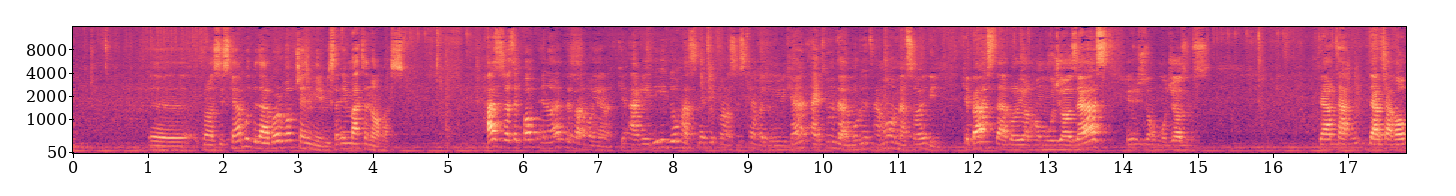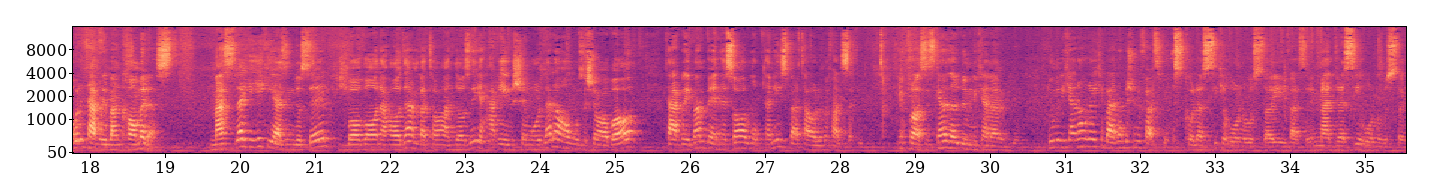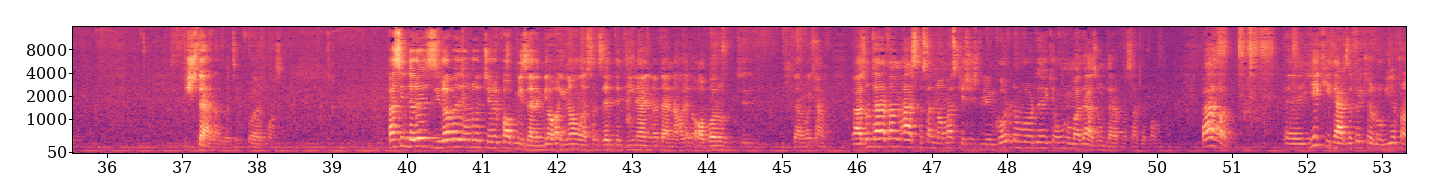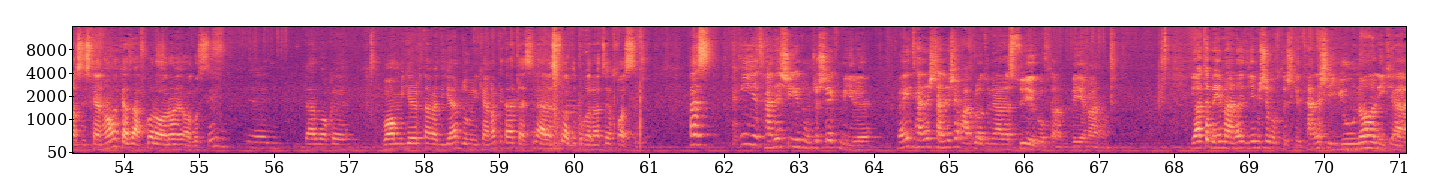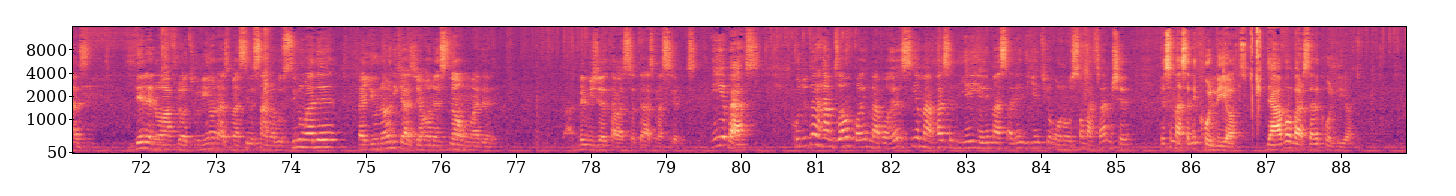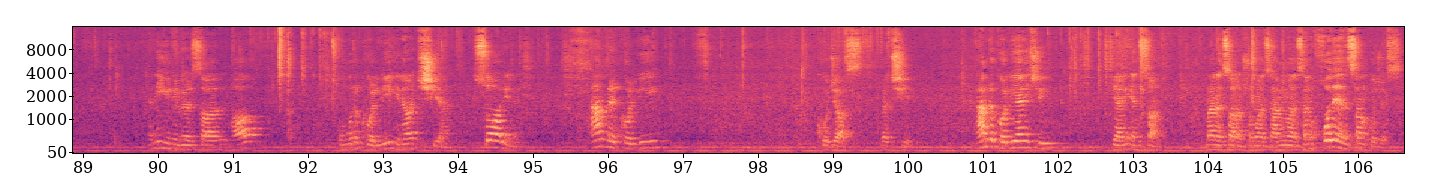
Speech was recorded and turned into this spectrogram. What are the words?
فرانسیسکن بود. به دربار پاپ چنین می‌نویسن. این متن نام است. حضرت پاپ عنایت بفرمایند که عقیده دو مسلک فرانسیسکن و دومینیکن اکنون در مورد تمام مسائلی که بحث درباره آنها مجاز است خیلی مجاز است در, در تقابل تقریبا کامل است. مسلک یکی از این دو سل با وانهادن و تا اندازه حقیر شمردن آموزش آبا تقریبا به انحصار مبتنی است بر تعالیم فلسفی. این فرانسیسکن داره دومینیکن رو میگه. دومینیکن ها اونایی که بعدا بهشون فلسفه اسکولاستیک قرن وسطایی فلسفه مدرسی قرن وسطایی بیشتر البته با ارماز پس این داره زیرا به اونو جلو پاپ می‌زنه. میگه آقا اینا مثلا ضد دین اینا در نهایت آبا رو در واقع کم. و از اون طرف هم هست مثلا نام از کشش لینکلن آورده که اون اومده از اون طرف مثلا دفاع می‌کنه. به حال یکی طرز فکر روحی فرانسیسکن ها که از افکار آرای آگوستین در واقع وام می‌گرفتن و دیگران دومینیکن ها که تحت تاثیر ارسطو البته به خاصی. پس این یه تنشی که اونجا شکل می‌گیره و این تنش تنش افلاطونی ارسطویی گفتم به یه معنا. یا حتی به یه معنای دیگه میشه گفتش که تنش یونانی که از دل نو افلاطونیان از مسیر سن آگوستین اومده و یونانی که از جهان اسلام اومده. به ویژه توسط از مسیر این یه بحث. حدودا همزمان با این مباحث یه مبحث دیگه یا یه مسئله دیگه توی قرون مطرح میشه. مثل مسئله کلیات. دعوا بر سر کلیات. یعنی یونیورسال ها امور کلی اینا چی سوال اینه. امر کلی کجاست و چی؟ امر کلی یعنی چی؟ یعنی انسان. من انسانم شما انسان همین من انسان خود انسان کجاست؟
